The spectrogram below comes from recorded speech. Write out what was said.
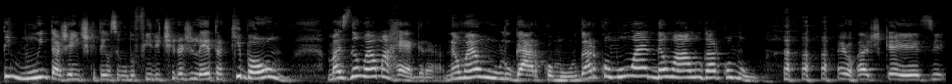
tem muita gente que tem o segundo filho e tira de letra, que bom. Mas não é uma regra, não é um lugar comum. O lugar comum é não há lugar comum. eu acho que é esse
